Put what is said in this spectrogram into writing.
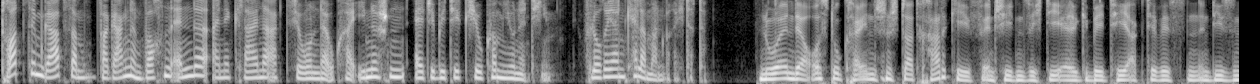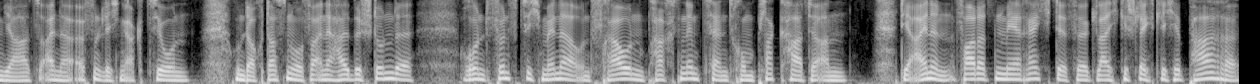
Trotzdem gab es am vergangenen Wochenende eine kleine Aktion der ukrainischen LGBTQ-Community. Florian Kellermann berichtet. Nur in der ostukrainischen Stadt Kharkiv entschieden sich die LGBT-Aktivisten in diesem Jahr zu einer öffentlichen Aktion. Und auch das nur für eine halbe Stunde. Rund 50 Männer und Frauen brachten im Zentrum Plakate an. Die einen forderten mehr Rechte für gleichgeschlechtliche Paare.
